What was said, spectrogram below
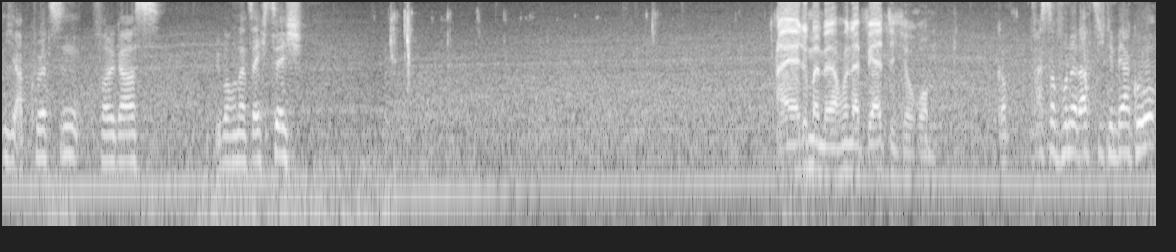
Nicht abkürzen. Vollgas. Über 160. Ah, ja, du mal mit 140 hier rum. Komm, fast auf 180 den Berg hoch.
